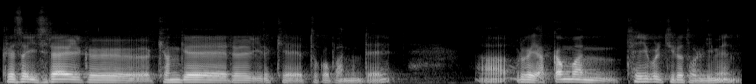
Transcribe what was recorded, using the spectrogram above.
그래서 이스라엘 그 경계를 이렇게 두고 봤는데 아, 우리가 약간만 테이블 뒤로 돌리면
